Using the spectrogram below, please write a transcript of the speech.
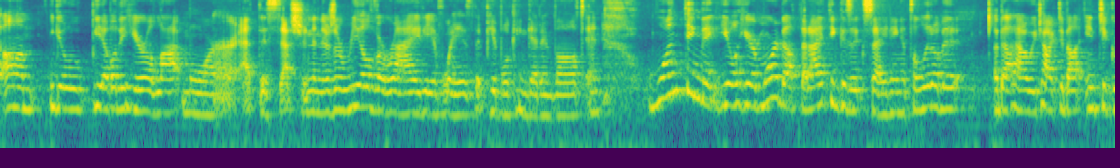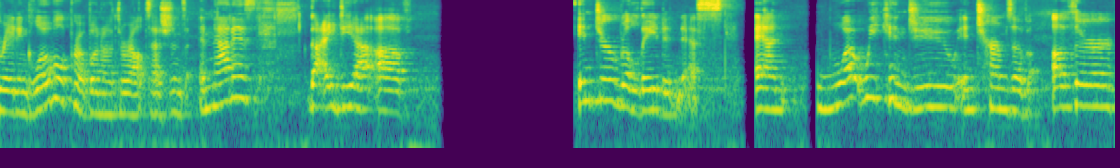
um, you'll be able to hear a lot more at this session. And there's a real variety of ways that people can get involved. And one thing that you'll hear more about that i think is exciting it's a little bit about how we talked about integrating global pro bono throughout sessions and that is the idea of interrelatedness and what we can do in terms of other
